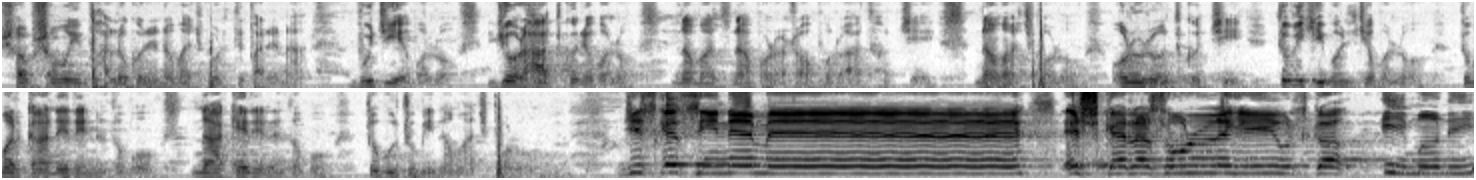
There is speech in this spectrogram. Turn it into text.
সবসময় ভালো করে নামাজ পড়তে পারে না বুঝিয়ে বলো জোর হাত করে বলো নামাজ না পড়াটা অপরাধ হচ্ছে নামাজ পড়ো অনুরোধ করছি তুমি কি বলছো বলো তোমার কানের এনে দেবো নাকের এনে দেবো তবু তুমি নামাজ পড়ো जिसके सीने में इश्क रसूल नहीं उसका ईमान नहीं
